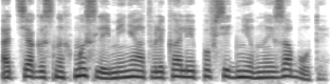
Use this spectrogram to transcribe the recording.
От тягостных мыслей меня отвлекали повседневные заботы.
